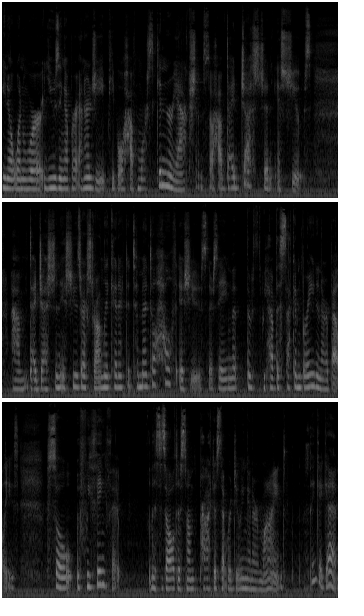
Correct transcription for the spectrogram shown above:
You know, when we're using up our energy, people have more skin reactions, they'll have digestion issues. Um, digestion issues are strongly connected to mental health issues. They're saying that we have the second brain in our bellies. So if we think that this is all just some practice that we're doing in our mind. Think again.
